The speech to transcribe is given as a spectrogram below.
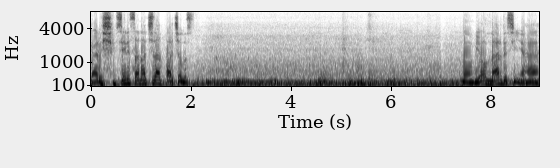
kardeşim seni sanatçılar parçalasın. Oğlum yol neredesin ya? Ha?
